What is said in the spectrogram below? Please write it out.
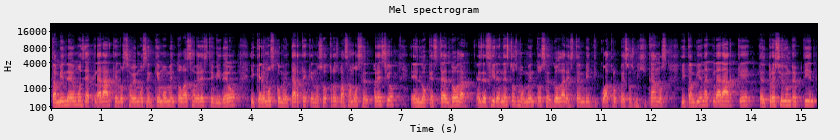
También debemos de aclarar que no sabemos en qué momento vas a ver este video y queremos comentarte que nosotros basamos el precio en lo que está el dólar. Es decir, en estos momentos el dólar está en 24 pesos mexicanos y también aclarar que el precio de un reptil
